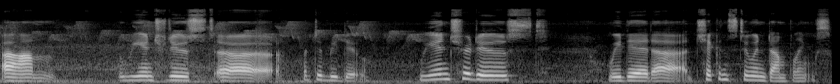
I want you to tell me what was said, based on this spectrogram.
Um, we introduced uh, what did we do? We introduced we did uh, chicken stew and dumplings,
